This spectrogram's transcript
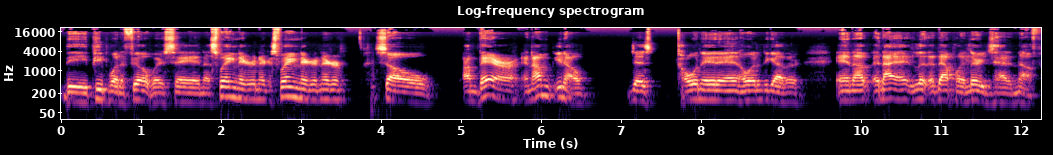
the people in the field were saying, uh, "Swing, nigger, nigger, swing, nigger, nigger." So I'm there, and I'm you know just holding it in, holding it together, and I and I at that point literally just had enough.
